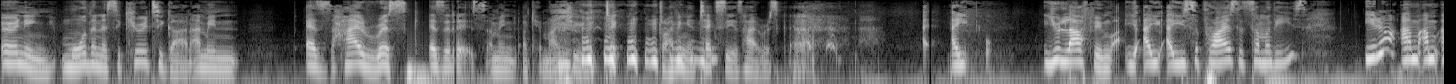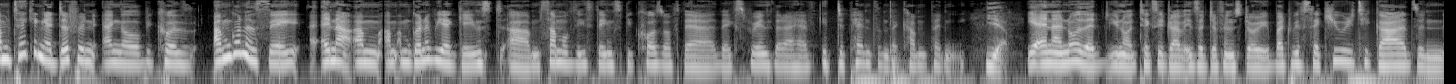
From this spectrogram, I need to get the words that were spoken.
earning more than a security guard, I mean, as high risk as it is, I mean, okay, mind you, tech, driving a taxi is high risk. Are you, you laughing? Are you, are you surprised at some of these? You know, I'm I'm I'm taking a different angle because I'm gonna say, and I, I'm I'm I'm gonna be against um, some of these things because of the the experience that I have. It depends on the company. Yeah. Yeah, and I know that you know taxi driver is a different story, but with security guards and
